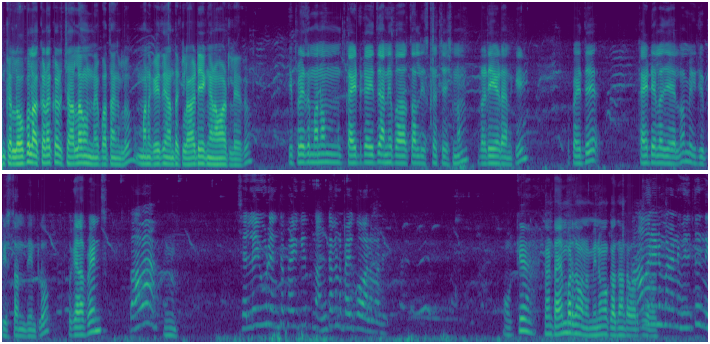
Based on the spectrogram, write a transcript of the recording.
ఇంకా లోపల అక్కడక్కడ చాలా ఉన్నాయి పతంగులు. మనకైతే అంత క్లారిటీ ఏం కనబడట్లేదు. ఇప్పుడైతే మనం కైట్కి అయితే అన్ని పదార్థాలు తీసుకొచ్చేసినాం రెడీ చేయడానికి. ఇప్పుడైతే కైట్ ఎలా చేయాలో మీకు చూపిస్తాను దీంట్లో. ఓకేనా ఫ్రెండ్స్? బావా చెల్లె కూడా ఎంత పైకి అంతకన్నా పైకి పోవాలి మరి. ఓకే కానీ టైం పడతాం మనం మినిమం ఒక గంట వరకు. మనల్ని పిలుతుంది.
